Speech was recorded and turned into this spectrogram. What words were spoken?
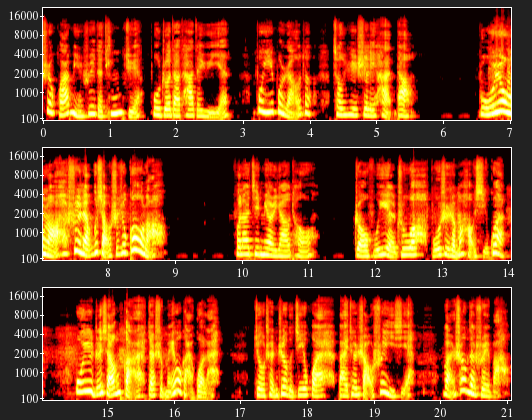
世华敏锐的听觉捕捉到他的语言，不依不饶的从浴室里喊道：“不用了，睡两个小时就够了。”弗拉基米尔摇头：“昼伏夜出不是什么好习惯，我一直想改，但是没有改过来。就趁这个机会，白天少睡一些，晚上再睡吧。”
